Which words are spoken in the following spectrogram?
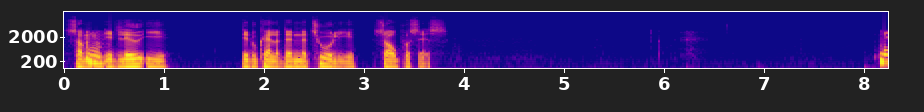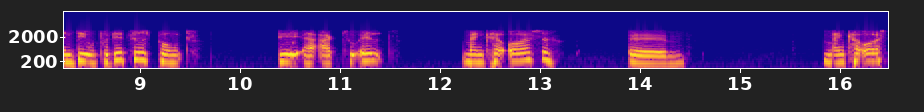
som mm. et led i det, du kalder den naturlige soveproces. Men det er jo på det tidspunkt, det er aktuelt. Man kan også øh, man kan også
